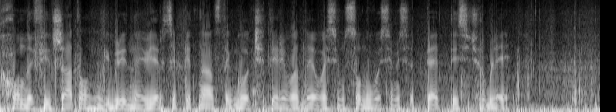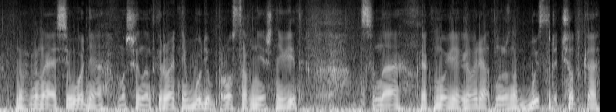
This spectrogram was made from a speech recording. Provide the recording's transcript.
Honda Fit Shuttle, гибридная версия, 15 год, 4 ВД, 885 тысяч рублей. Напоминаю, сегодня машину открывать не будем, просто внешний вид, цена, как многие говорят, нужно быстро, четко,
